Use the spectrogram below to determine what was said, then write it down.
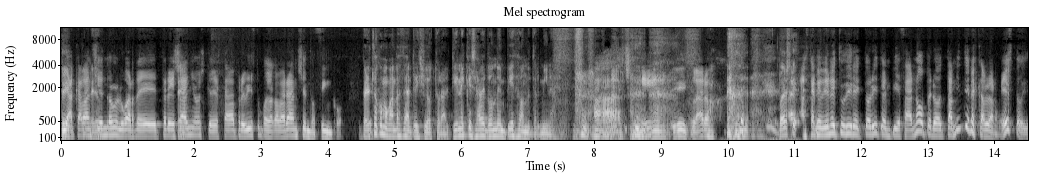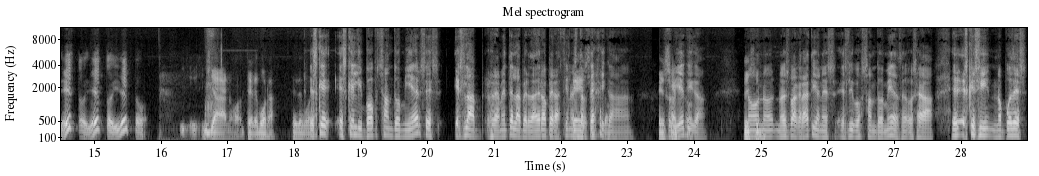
y acaban siendo, en lugar de tres años que estaba previsto, pues acabarán siendo cinco. Pero esto es como cuando haces la tesis doctoral. Tienes que saber dónde empieza y dónde termina. Ah, sí, claro. Pues hasta que viene tu director y te empieza, no, pero también tienes que hablar de esto y de esto y de esto y de esto. Y ya no, te devora. Te devora. Es que, es que Libov Sandomiers es, es la, realmente la verdadera operación estratégica soviética. No, no, no es Bagration, es, es Libov Sandomiers. O sea, es que si no puedes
